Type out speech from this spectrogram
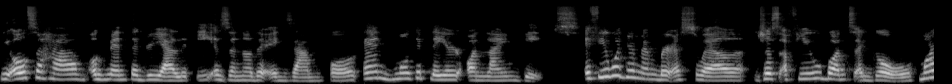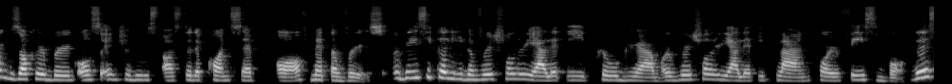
We also have augmented reality as another example and multiplayer online games. If you would remember as well, just a few months ago, Mark Zuckerberg also introduced us to the concept of metaverse or basically the virtual reality program or virtual reality plan for Facebook. This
